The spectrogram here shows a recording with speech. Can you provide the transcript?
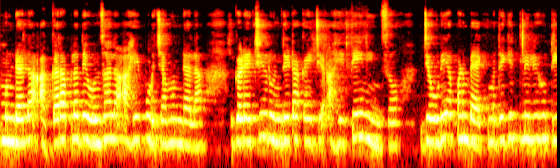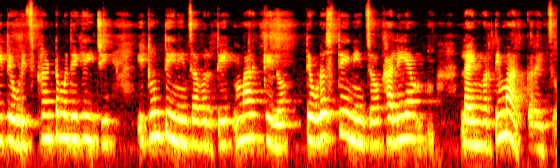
मुंड्याला आकार आपला देऊन झाला आहे पुढच्या मुंड्याला. गड्याची रुंदी टाकायची आहे तीन इंच जेवढी आपण बॅकमध्ये घेतलेली होती तेवढीच फ्रंटमध्ये घ्यायची. इथून तीन इंचावरती मार्क केलं तेवढंच तीन इंच खाली या लाईनवरती मार्क करायचं.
